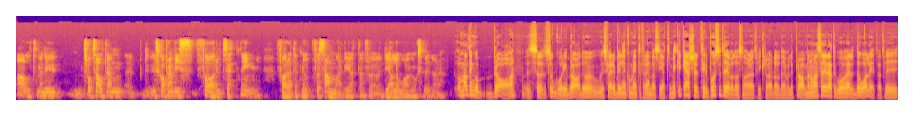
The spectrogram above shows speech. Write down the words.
allt men det är ju trots allt en, det skapar en viss förutsättning för att öppna upp för samarbeten, för dialog och så vidare. Om allting går bra så, så går det ju bra. Då, Sverigebilden kommer inte förändras jättemycket kanske till det positiva då snarare att vi klarade av det väldigt bra. Men om man säger att det går väldigt dåligt, att vi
